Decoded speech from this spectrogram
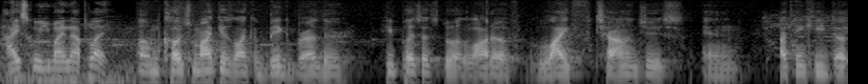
high school you might not play. Um, Coach Mike is like a big brother. He puts us through a lot of life challenges and I think he does,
